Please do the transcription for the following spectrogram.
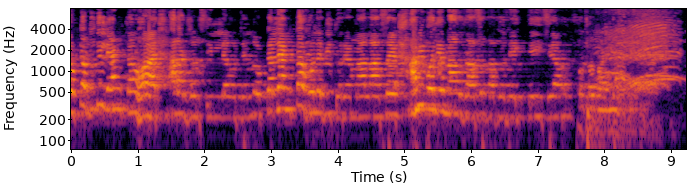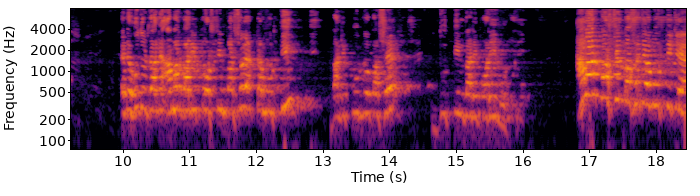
লোকটা যদি ল্যাংটা হয় আর একজন চিল্লে ওঠে, লোকটা ল্যাংটা হলে ভিতরে মাল আছে। আমি বলি, মাল যা আছে তা তো দেখতেই। এটা হুজুর জানে, আমার বাড়ির পশ্চিম পাশেও একটা মূর্তি, বাড়ির পূর্ব পাশে দু তিন বাড়ি পরেই মূর্তি। আমার পশ্চিম পাশে যে মূর্তিটা,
